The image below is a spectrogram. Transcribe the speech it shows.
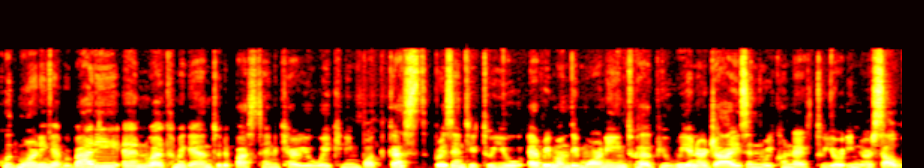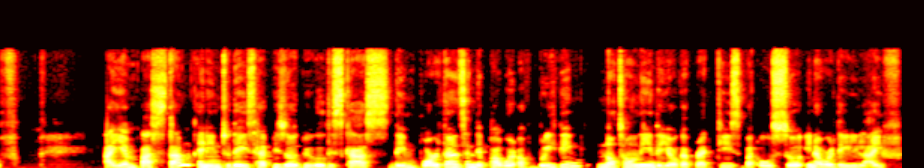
Good morning, everybody, and welcome again to the Pasta and Curry Awakening podcast, presented to you every Monday morning to help you re energize and reconnect to your inner self. I am Pasta, and in today's episode, we will discuss the importance and the power of breathing, not only in the yoga practice, but also in our daily life.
